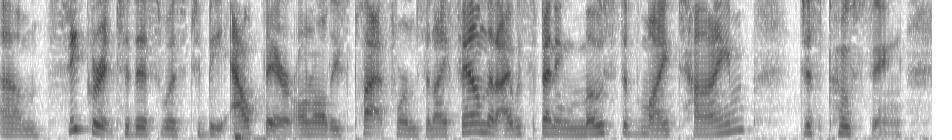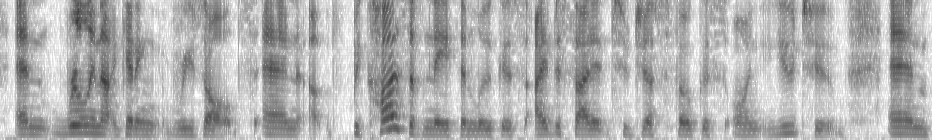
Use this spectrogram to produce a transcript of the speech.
um, secret to this was to be out there on all these platforms and i found that i was spending most of my time just posting and really not getting results. And uh, because of nathan lucas i decided to just focus on youtube. And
